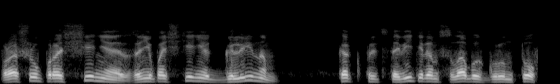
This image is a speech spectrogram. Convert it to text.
Прошу прощения за непочтение к глинам, как к представителям слабых грунтов.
